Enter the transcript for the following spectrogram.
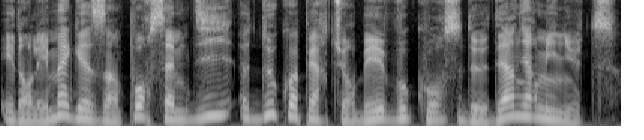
et dans les magasins pour samedi, de quoi perturber vos courses de dernière minute.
